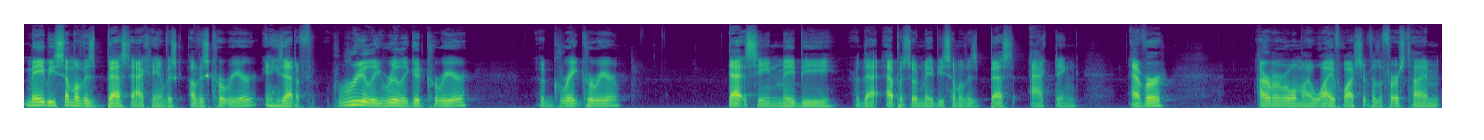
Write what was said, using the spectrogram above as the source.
maybe some of his best acting of his of his career, and he's had a really really good career, a great career that scene may be, or that episode may be some of his best acting ever. I remember when my wife watched it for the first time.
